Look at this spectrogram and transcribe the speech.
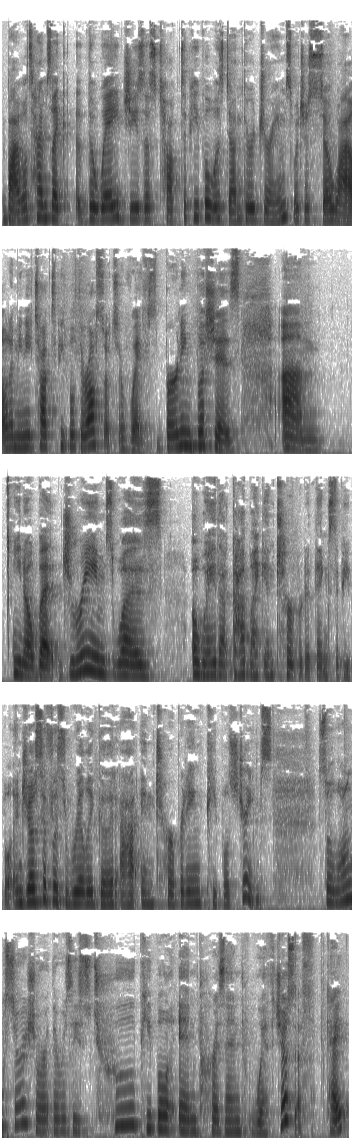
bible times like the way jesus talked to people was done through dreams which is so wild. I mean he talked to people through all sorts of ways burning bushes um you know but dreams was a way that god like interpreted things to people. And joseph was really good at interpreting people's dreams so long story short, there was these two people imprisoned with Joseph, okay?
